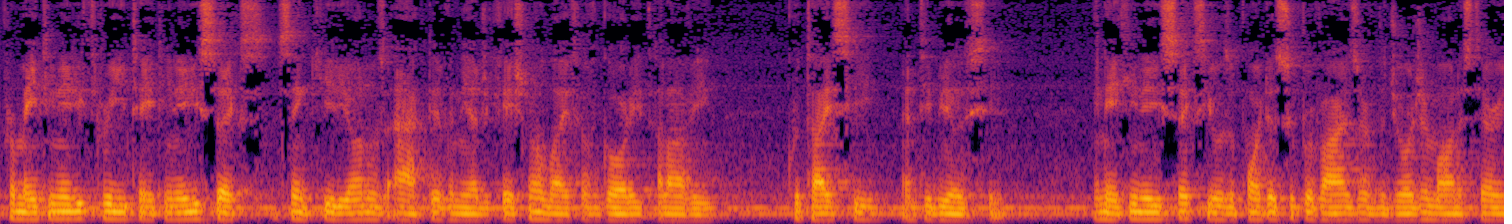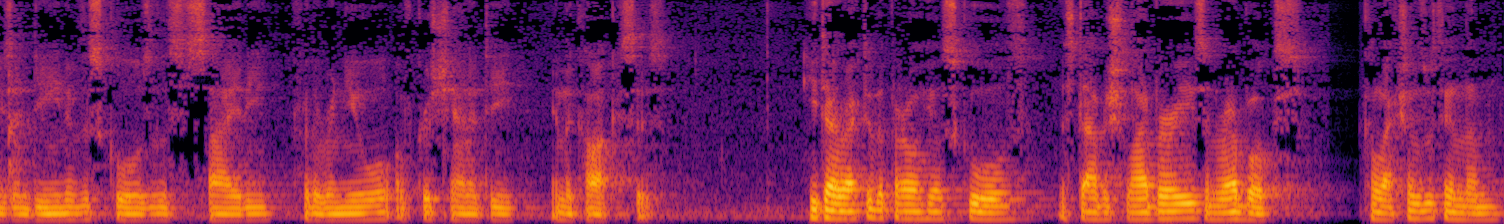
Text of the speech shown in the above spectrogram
From 1883 to 1886, St. Kirion was active in the educational life of Gori, Telavi, Kutaisi, and Tbilisi. In 1886, he was appointed supervisor of the Georgian monasteries and dean of the schools of the Society for the Renewal of Christianity in the Caucasus. He directed the parochial schools, established libraries and rare books, collections within them,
